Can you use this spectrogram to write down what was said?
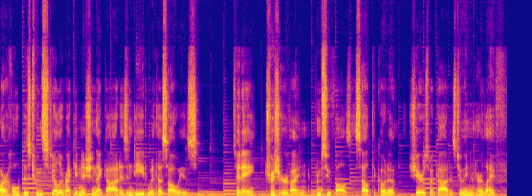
Our hope is to instill a recognition that God is indeed with us always. Today, Trish Irvine from Sioux Falls, South Dakota, shares what God is doing in her life.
